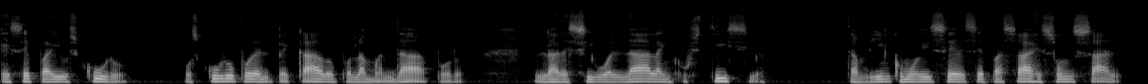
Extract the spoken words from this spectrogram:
ese país oscuro, oscuro por el pecado, por la maldad, por la desigualdad, la injusticia. También, como dice ese pasaje, son sal.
